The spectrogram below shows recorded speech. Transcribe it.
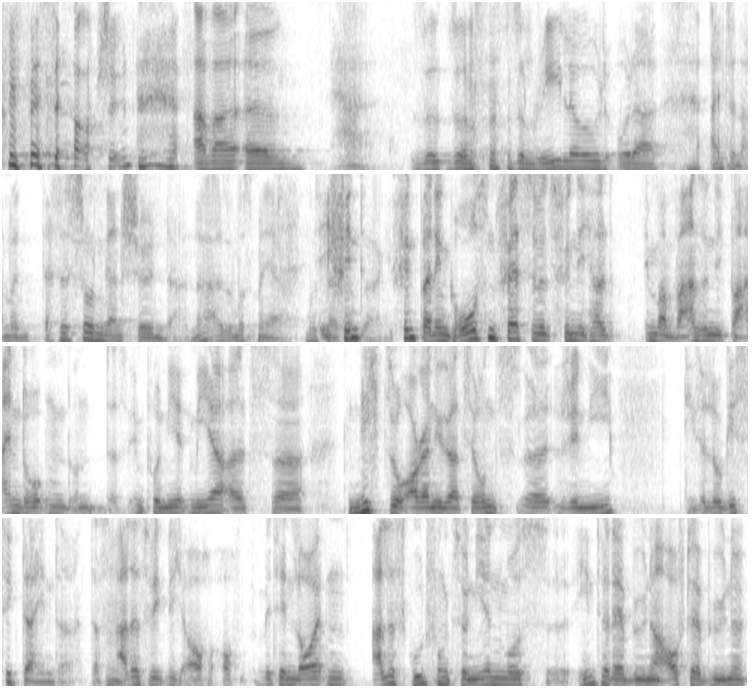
ist auch schön. Aber ähm, ja, so, so, so, ein Reload oder ein von anderen, das ist schon ganz schön da. Ne? Also muss man ja, muss man ich. Ich finde bei den großen Festivals, finde ich halt immer wahnsinnig beeindruckend und das imponiert mir als äh, nicht so Organisationsgenie. Äh, diese Logistik dahinter, dass mhm. alles wirklich auch, auch mit den Leuten alles gut funktionieren muss, äh, hinter der Bühne, auf der Bühne.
